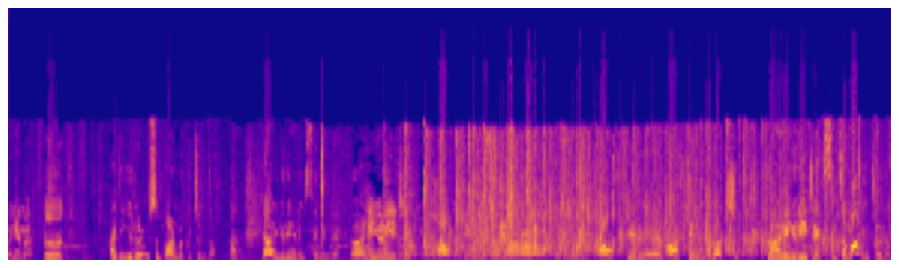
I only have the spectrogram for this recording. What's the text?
Öyle mi? Evet. Hadi yürür müsün parmak ucunda? Hah, gel yürüyelim seninle. Böyle yürüyecek. Aferin sana. Aferin. Aferin Burak'cığım. Böyle yürüyeceksin tamam mı canım?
